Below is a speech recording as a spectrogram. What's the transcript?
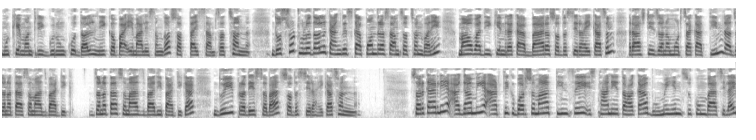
मुख्यमन्त्री गुरूङको दल नेकपा एमालेसँग सत्ताइस सांसद छन्। दोस्रो ठूलो दल कांग्रेसका पन्ध्र सांसद छन् भने माओवादी केन्द्रका बाह्र सदस्य रहेका छन्। राष्ट्रिय जनमोर्चाका तीन र जनता समाजवादी जनता समाजवादी पार्टीका दुई प्रदेशसभा सदस्य रहेका छन्। सरकारले आगामी आर्थिक वर्षमा तीन सय स्थानीय तहका भूमिहीन सुकुम्बासीलाई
